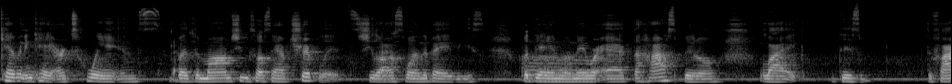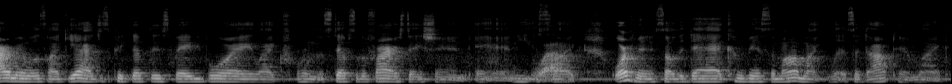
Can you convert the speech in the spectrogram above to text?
Kevin and Kate are twins, but the mom she was supposed to have triplets. She lost one of the babies, but then when they were at the hospital, like this, the fireman was like, "Yeah, I just picked up this baby boy like from the steps of the fire station, and he's Wow. like orphan." So the dad convinced the mom like, "Let's adopt him." Like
